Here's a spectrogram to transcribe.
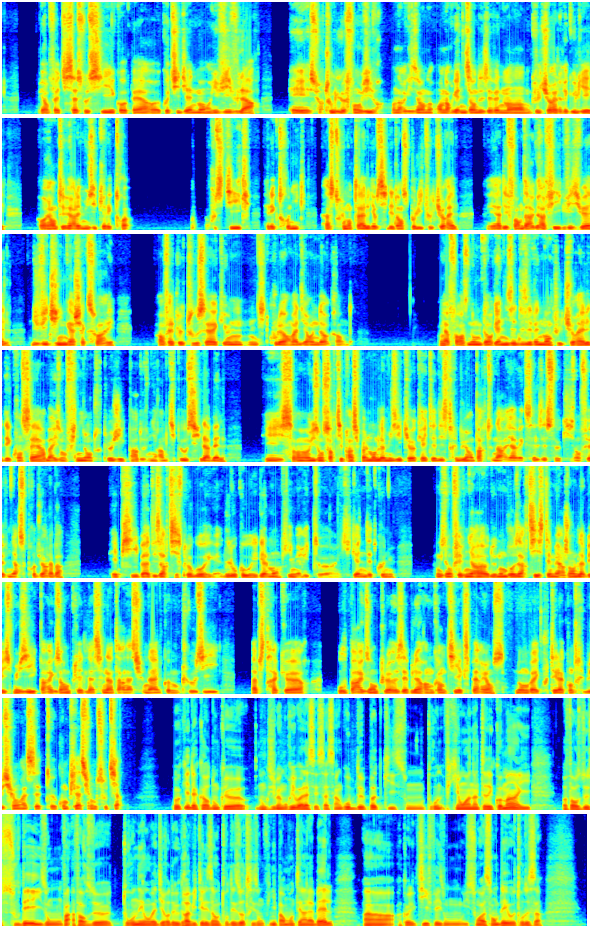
Et en fait, ils s'associent, coopèrent euh, quotidiennement, ils vivent l'art et surtout ils le font vivre en organisant, en organisant des événements culturels réguliers orientés vers les musiques électroacoustiques, électroniques, instrumentales. Il y a aussi des danses polyculturelles et à des formes d'art graphique, visuel, du VJing à chaque soirée. En fait, le tout, c'est avec une, une petite couleur, on va dire, underground. Et à force donc d'organiser des événements culturels et des concerts, bah, ils ont fini en toute logique par devenir un petit peu aussi label. Et ils, sont- ils ont sorti principalement de la musique euh, qui a été distribuée en partenariat avec celles et ceux qui ont fait venir se produire là-bas. Et puis bah, des artistes locaux, locaux également qui méritent, euh, qui gagnent d'être connus. Donc, ils ont fait venir euh, de nombreux artistes émergents de la bass music, par exemple, et de la scène internationale comme Closey, Abstracker, ou par exemple euh, Zebler Canty Experience, dont on va écouter la contribution à cette euh, compilation de soutien. Ok, d'accord. Donc, euh, donc j'ai bien compris. Voilà, c'est ça. C'est un groupe de potes qui sont tourn- qui ont un intérêt commun. Et à force de souder, ils ont, enfin, à force de tourner, on va dire, de graviter les uns autour des autres, ils ont fini par monter un label, un, un collectif, et ils ont, ils sont assemblés autour de ça.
